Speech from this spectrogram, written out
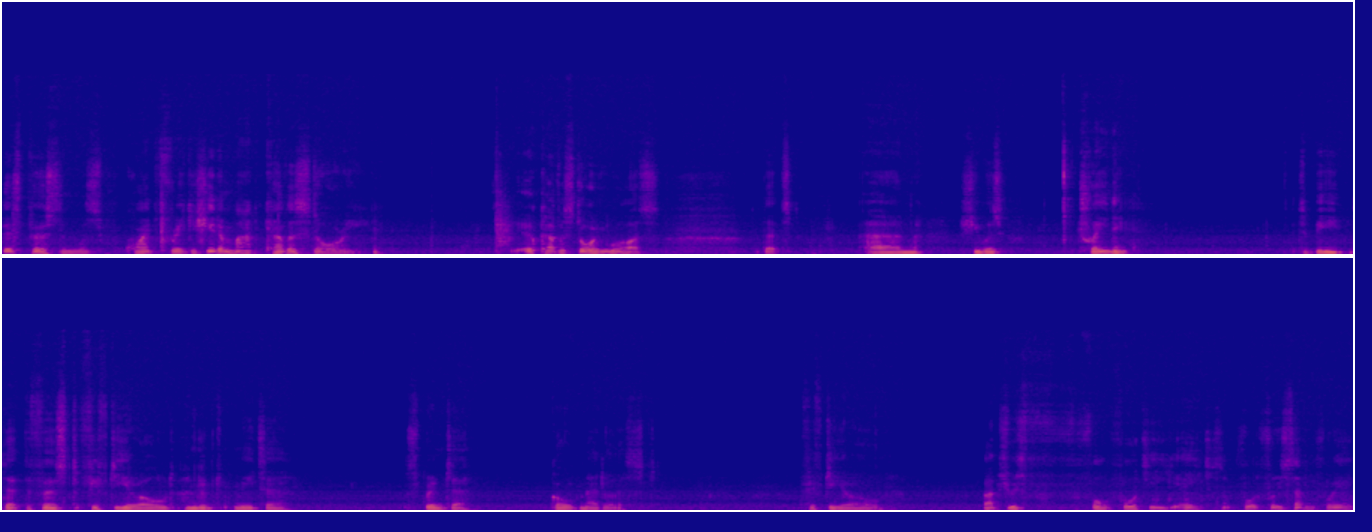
this person was quite freaky. She had a mad cover story. Her cover story was that um, she was training to be the, the first 50 year old 100 metre sprinter gold medalist. 50 year old. Like she was 48, 47, 48,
